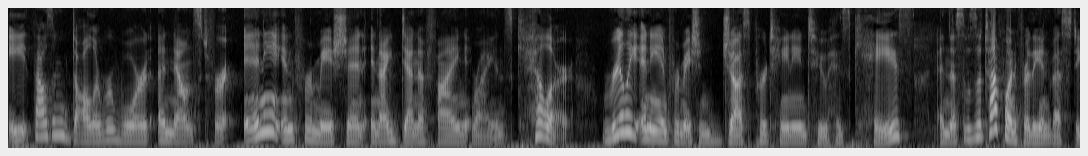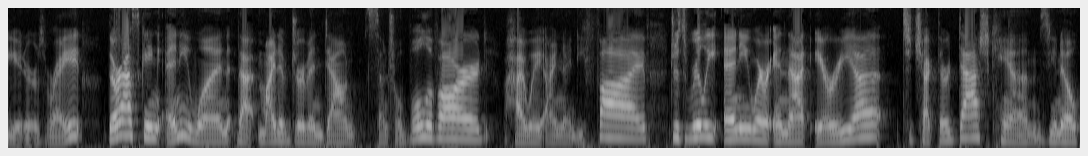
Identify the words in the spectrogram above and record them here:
$8,000 reward announced for any information in identifying Ryan's killer really any information just pertaining to his case. And this was a tough one for the investigators, right? They're asking anyone that might have driven down Central Boulevard, Highway I 95, just really anywhere in that area to check their dash cams, you know,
